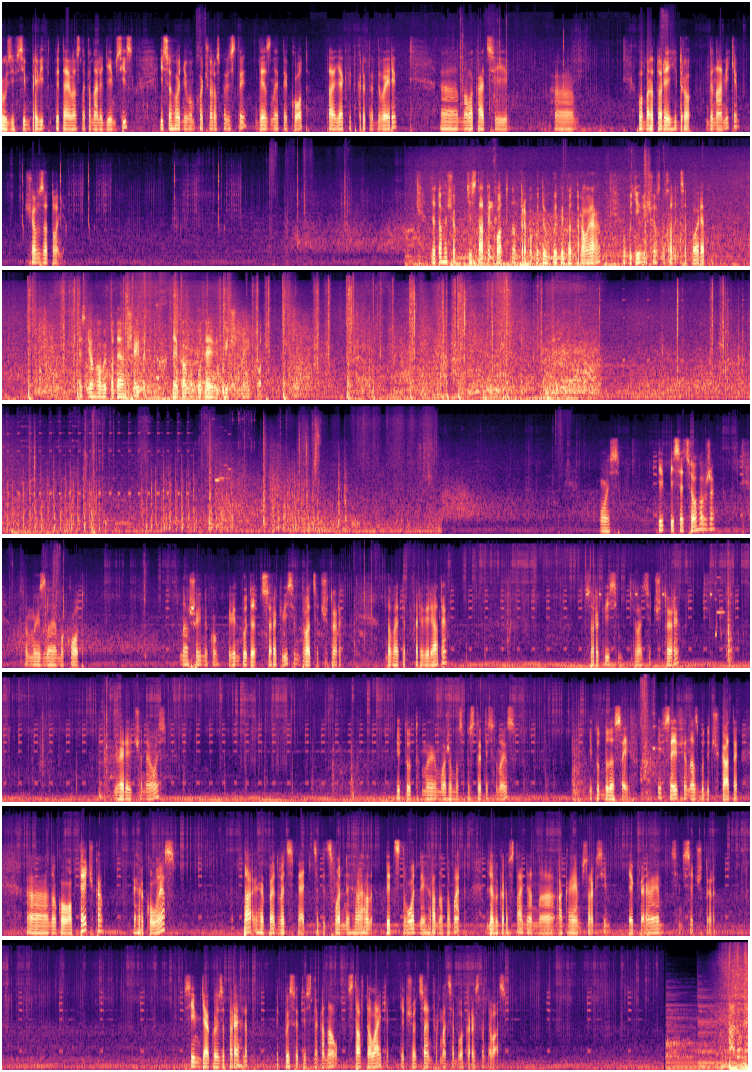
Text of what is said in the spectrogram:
Друзі, всім привіт! Вітаю вас на каналі DMSIS. І сьогодні вам хочу розповісти, де знайти код та як відкрити двері е, на локації е, лабораторія гідродинаміки, що в Затоні. Для того, щоб дістати код, нам треба буде вбити контролера в будівлі, що знаходиться поряд. З нього випаде ошейник, на якому буде відмічений код. Ось. І після цього вже ми знаємо код на шийнику. Він буде 4824. Давайте перевіряти. 4824. Двері відчинились. І тут ми можемо спуститись вниз. І тут буде сейф. І в сейфі нас будуть чекати наукова аптечка, Геркулес та ГП-25. Це підствольний, гра- підствольний гранатомет для використання на АКМ-47 і АКМ-74. Всім дякую за перегляд. Підписуйтесь на канал, ставте лайки, якщо ця інформація була корисна для вас.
